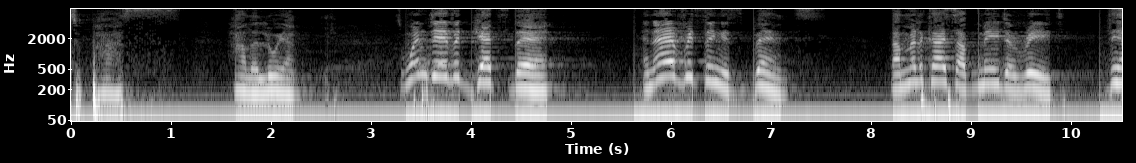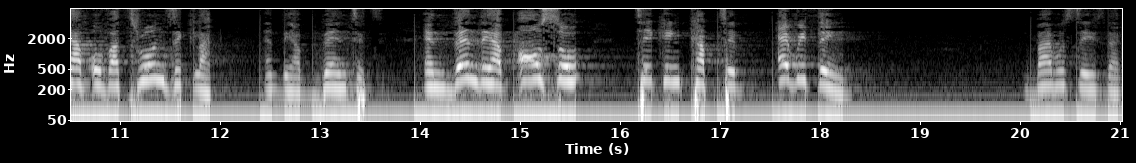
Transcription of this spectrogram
to pass. Hallelujah. So when David gets there and everything is bent, the Amalekites have made a raid. They have overthrown Ziklag and they have burnt it. And then they have also taken captive everything. The Bible says that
